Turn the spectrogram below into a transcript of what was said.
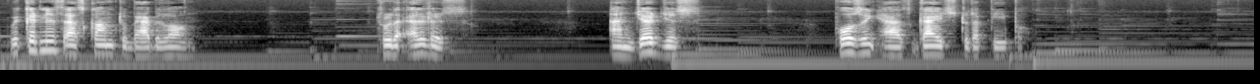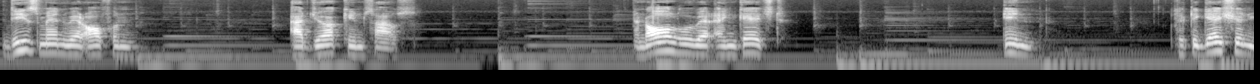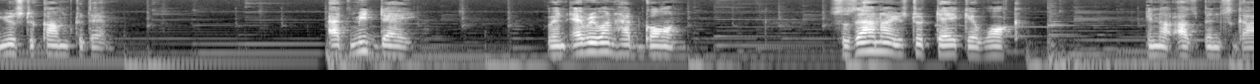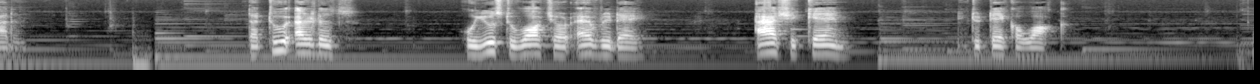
Wickedness has come to Babylon through the elders and judges posing as guides to the people. These men were often at Joachim's house, and all who were engaged in litigation used to come to them. At midday, when everyone had gone, Susanna used to take a walk in her husband's garden. The two elders who used to watch her every day as she came to take a walk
